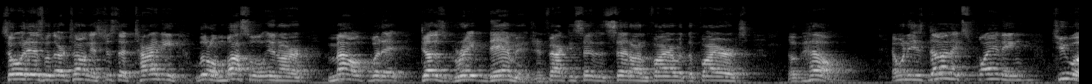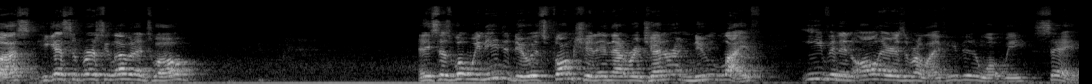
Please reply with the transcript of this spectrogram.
So it is with our tongue. It's just a tiny little muscle in our mouth, but it does great damage. In fact, he says it's set on fire with the fires of hell. And when he's done explaining to us, he gets to verse 11 and 12. And he says, what we need to do is function in that regenerate new life, even in all areas of our life, even in what we say.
